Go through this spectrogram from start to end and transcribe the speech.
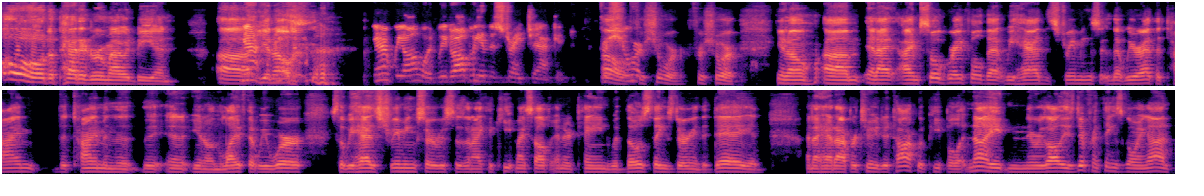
Oh, the padded room I would be in. Uh, yeah. you know. yeah, we all would. We'd all be in the straight jacket. For oh, sure. for sure, for sure. You know, um, and I, I'm so grateful that we had the streaming that we were at the time, the time in the the in, you know in life that we were, so we had streaming services, and I could keep myself entertained with those things during the day, and and I had opportunity to talk with people at night, and there was all these different things going on,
